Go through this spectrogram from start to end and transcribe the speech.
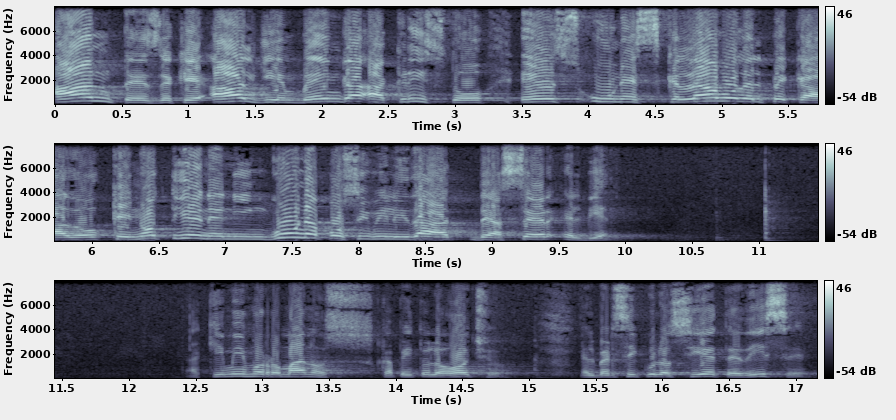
Antes de que alguien venga a Cristo, es un esclavo del pecado que no tiene ninguna posibilidad de hacer el bien. Aquí mismo Romanos capítulo 8, el versículo 7 dice,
